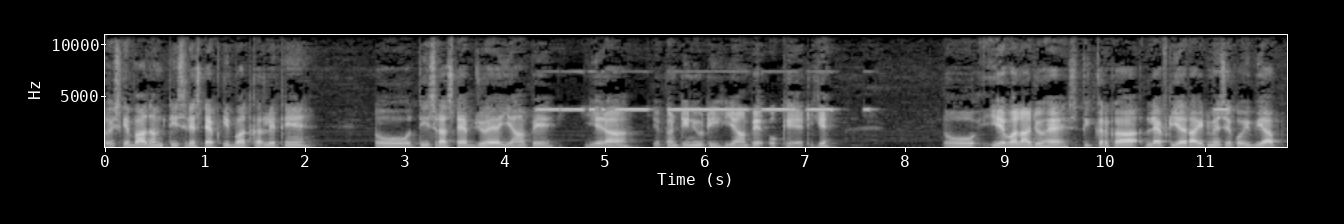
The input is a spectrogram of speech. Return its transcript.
तो इसके बाद हम तीसरे स्टेप की बात कर लेते हैं। तो तीसरा स्टेप जो है, यहाँ पे ये रहा, ये कंटिन्यूटी यहाँ पे ओके है, ठीक है? तो ये वाला जो है स्पीकर का लेफ़्ट या राइट में से कोई भी आप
